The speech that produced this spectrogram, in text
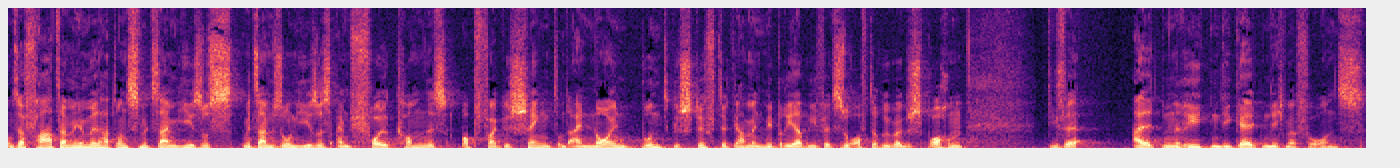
Unser Vater im Himmel hat uns mit seinem, Jesus, mit seinem Sohn Jesus ein vollkommenes Opfer geschenkt und einen neuen Bund gestiftet. Wir haben im Hebräerbrief jetzt so oft darüber gesprochen, diese alten Riten, die gelten nicht mehr für uns.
